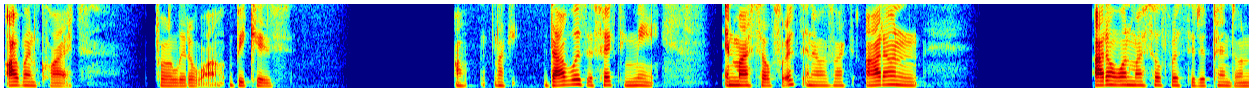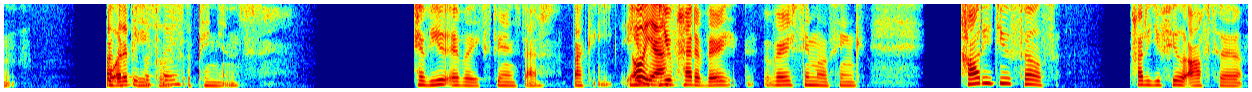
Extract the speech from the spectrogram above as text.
I went quiet for a little while because of, like that was affecting me and my self worth and I was like, I don't I don't want my self worth to depend on What other people people's say. opinions. Have you ever experienced that? Like Oh, yeah. you've had a very very similar thing. How did you felt? How did you feel after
